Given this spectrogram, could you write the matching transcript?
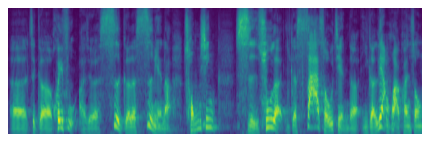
呃，这个恢复啊，这个事隔了四年呢，重新使出了一个杀手锏的一个量化宽松，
